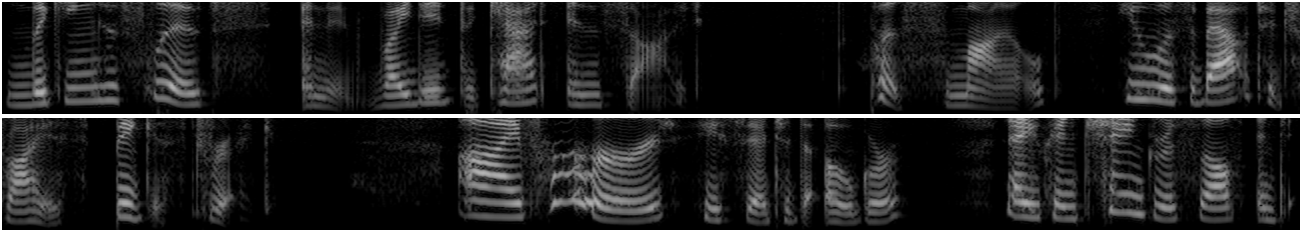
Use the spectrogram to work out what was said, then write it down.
licking his lips, and invited the cat inside. Puss smiled. He was about to try his biggest trick. I've heard, he said to the ogre, that you can change yourself into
